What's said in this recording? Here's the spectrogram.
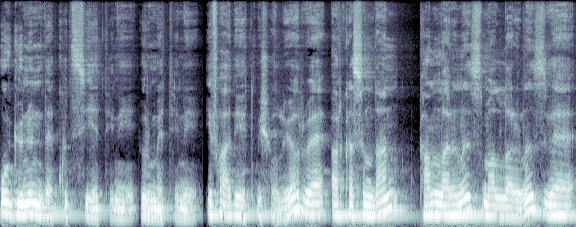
o günün de kutsiyetini, hürmetini ifade etmiş oluyor ve arkasından kanlarınız, mallarınız ve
